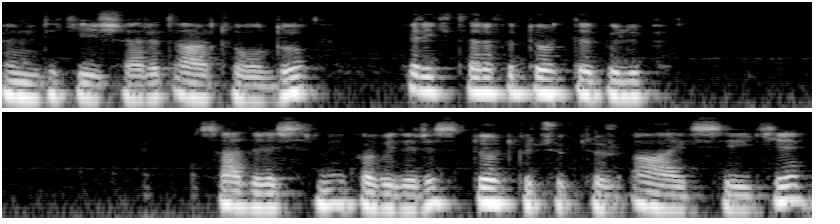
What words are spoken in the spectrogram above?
önündeki işaret artı oldu. Her iki tarafı 4 ile bölüp sadeleştirme yapabiliriz. 4 küçüktür a eksi 2.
